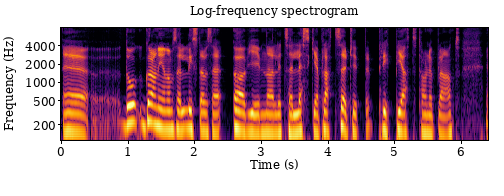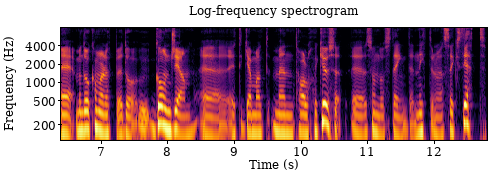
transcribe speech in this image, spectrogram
det. Eh, då går han igenom en lista över så här, övergivna, lite så här läskiga platser. Typ Pripyat tar han upp bland annat. Eh, men då kommer han upp eh, då, Gonjiam, eh, ett gammalt mentalsjukhus eh, som då stängde 1961.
